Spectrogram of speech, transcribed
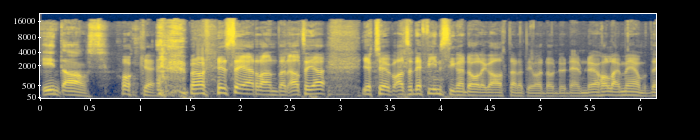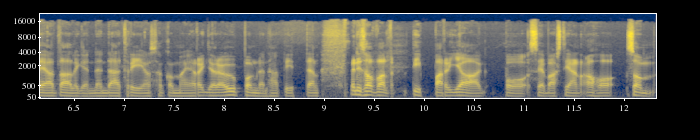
Inte alls. Okej. Okay. Men om du säger Rantanen, alltså jag, jag köper, alltså det finns inga dåliga alternativ av de du nämnde. Jag håller med om att det är antagligen den där trion som kommer att göra upp om den här titeln. Men i så fall tippar jag på Sebastian Aho som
